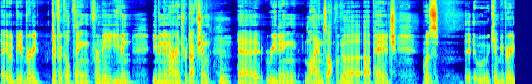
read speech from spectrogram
It would be a very difficult thing for me, even even in our introduction, uh, reading lines off of a, a page was it can be very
